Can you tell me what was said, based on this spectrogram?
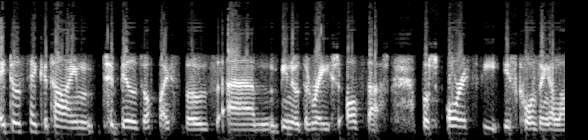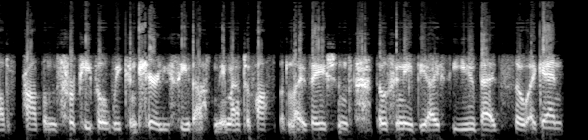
it does take a time to build up, I suppose, um, Um, you know, the rate of that. But RSV is causing a lot of problems for people. We can clearly see that in the amount of hospitalisations, those who need the ICU beds. So again,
